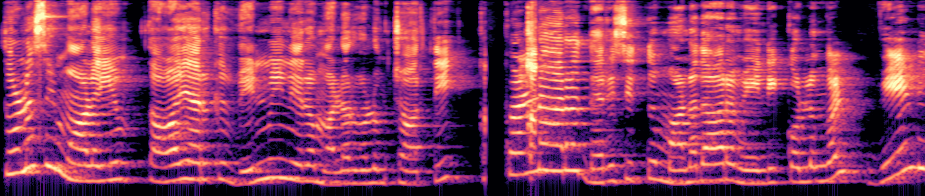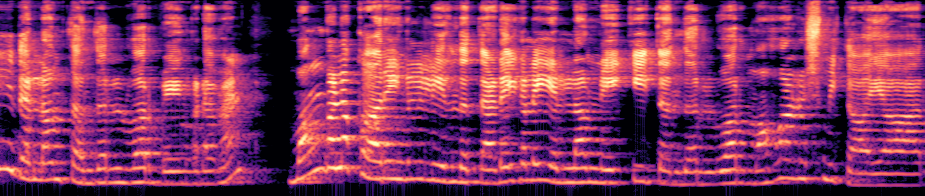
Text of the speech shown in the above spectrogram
துளசி மாலையும் தாயாருக்கு வெண்மை நிற மலர்களும் சார்த்தி கண்ணார தரிசித்து மனதார வேண்டிக் கொள்ளுங்கள். வேண்டியதெல்லாம் தந்தருள்வார் வேங்கடவன். மங்கள காரியங்களில் இருந்த தடைகளை எல்லாம் நீக்கி தந்தருள்வார் மகாலட்சுமி தாயார்.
